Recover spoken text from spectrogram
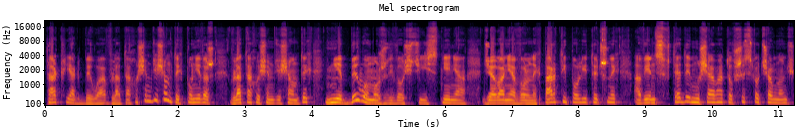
tak jak była w latach 80., ponieważ w latach 80. nie było możliwości istnienia działania wolnych partii politycznych, a więc wtedy musiała to wszystko ciągnąć,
